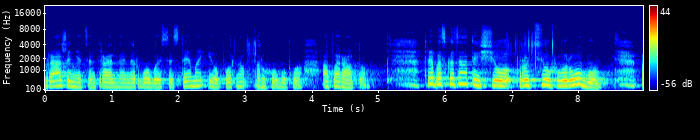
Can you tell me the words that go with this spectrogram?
враження центральної нервової системи і опорно-рухового апарату. Треба сказати, що про цю хворобу е,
